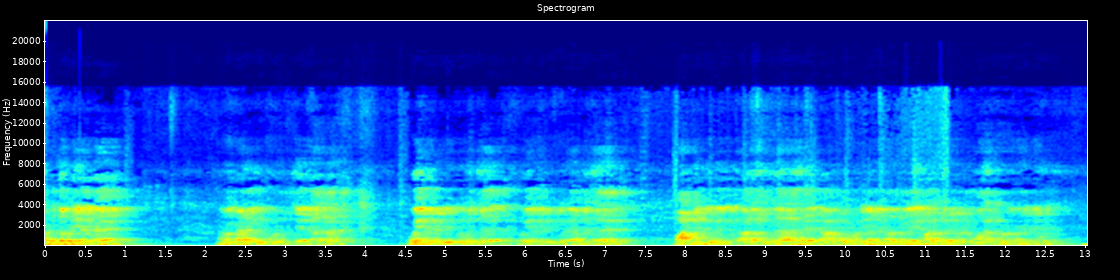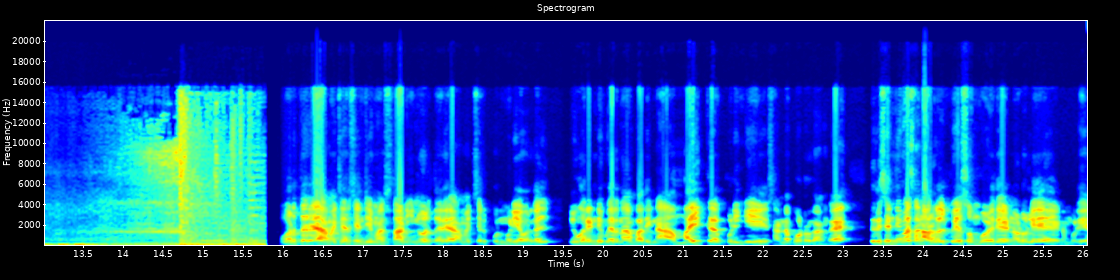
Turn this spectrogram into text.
அடுத்தபடியாக நம்ம கழக பொதுச் செயலாளர் உயர்கல்வித்துறை அமைச்சர் உயர்கல்வித்துறை அமைச்சர் மாண்புமிகு காலப்பு பேராசிரியர் கால பொருள் அவர்களை வாழ்த்துறை வேண்டுமாறு ஒருத்தர் அமைச்சர் செஞ்சி மஸ்தான் இன்னொருத்தர் அமைச்சர் பொன்முடி அவர்கள். இவங்க ரெண்டு பேரும் தான் பாத்தீங்கன்னா மைக்கை பிடுங்கி சண்டை போட்டிருக்காங்க. திரு செஞ்சி மஸ்தான் அவர்கள் பேசும்பொழுதே நடுவிலே நம்முடைய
